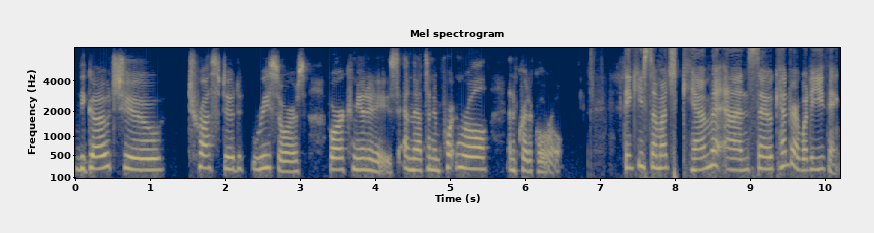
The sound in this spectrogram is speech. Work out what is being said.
the go-to trusted resource for our communities, and that's an important role and a critical role. Thank you so much, Kim. And so, Kendra, what do you think?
